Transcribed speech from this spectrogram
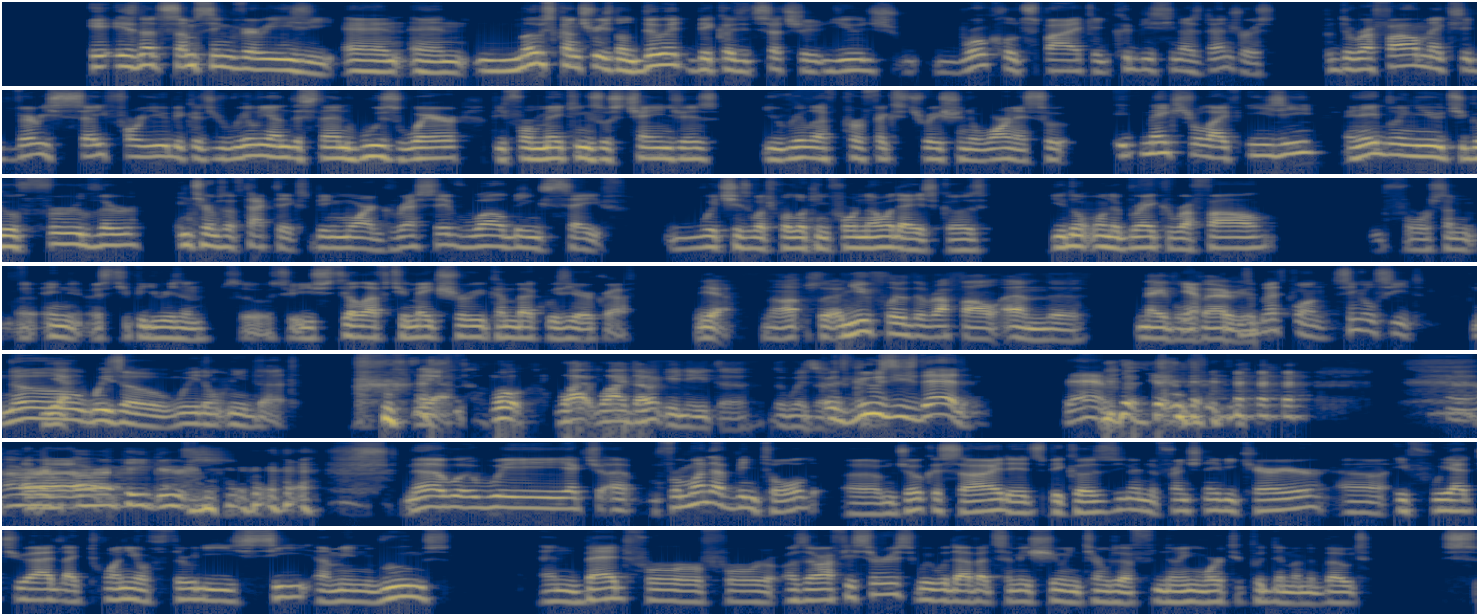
it is not something very easy. And and most countries don't do it because it's such a huge workload spike. It could be seen as dangerous. But the Rafale makes it very safe for you because you really understand who's where before making those changes. You really have perfect situation awareness. So it makes your life easy, enabling you to go further in terms of tactics, being more aggressive while being safe, which is what we're looking for nowadays because you don't want to break a Rafale for some uh, in a stupid reason. So so you still have to make sure you come back with your aircraft. Yeah, no, absolutely. And you flew the Rafale and the naval yep, variant. the best one, single seat. No yeah. Wizzo, we don't need that. yeah. Well, why why don't you need the the Wizzo? Because Goosey's dead. Damn. Uh, R.I.P. Goose. no, we actually, uh, from what I've been told, um, joke aside, it's because you know in the French Navy carrier, uh, if we had to add like twenty or thirty seat, I mean rooms and bed for for other officers, we would have had some issue in terms of knowing where to put them on the boat.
